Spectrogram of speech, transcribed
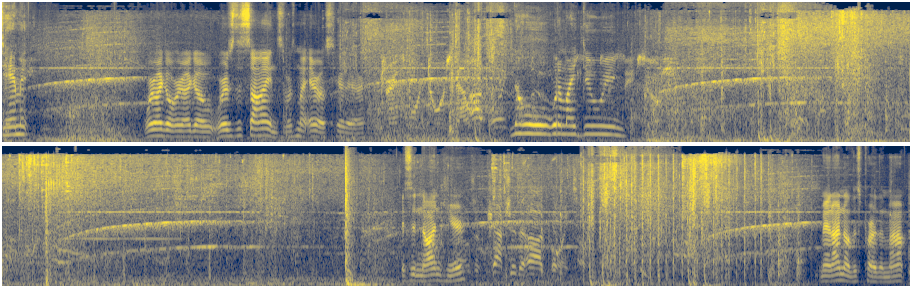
Damn it! Where do I go? Where do I go? Where's the signs? Where's my arrows? Here they are. No, what am I doing? Is it not in here? Man, I know this part of the map.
